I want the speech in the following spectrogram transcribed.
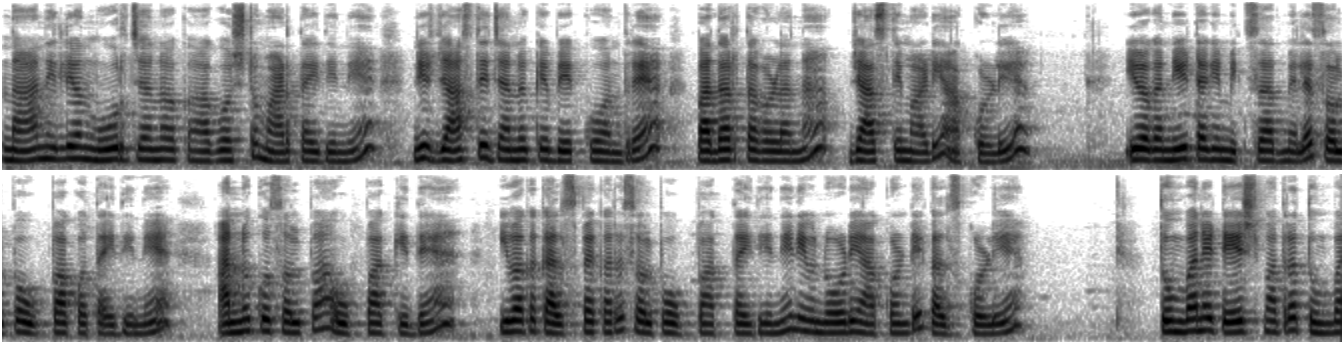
ನಾನಿಲ್ಲಿ ಒಂದು ಮೂರು ಜನಕ್ಕೆ ಆಗುವಷ್ಟು ಮಾಡ್ತಾಯಿದ್ದೀನಿ ನೀವು ಜಾಸ್ತಿ ಜನಕ್ಕೆ ಬೇಕು ಅಂದರೆ ಪದಾರ್ಥಗಳನ್ನು ಜಾಸ್ತಿ ಮಾಡಿ ಹಾಕ್ಕೊಳ್ಳಿ. ಇವಾಗ ನೀಟಾಗಿ ಮಿಕ್ಸ್ ಆದಮೇಲೆ ಸ್ವಲ್ಪ ಉಪ್ಪು ಹಾಕೋತಾ ಇದ್ದೀನಿ. ಅನ್ನಕ್ಕೂ ಸ್ವಲ್ಪ ಉಪ್ಪು ಹಾಕಿದೆ. ಇವಾಗ ಕಲಿಸ್ಬೇಕಾದ್ರೆ ಸ್ವಲ್ಪ ಉಪ್ಪು ಹಾಕ್ತಾಯಿದ್ದೀನಿ ನೀವು ನೋಡಿ ಹಾಕ್ಕೊಂಡು ಕಲಿಸ್ಕೊಳ್ಳಿ. ತುಂಬಾ ಟೇಸ್ಟ್ ಮಾತ್ರ ತುಂಬಾ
